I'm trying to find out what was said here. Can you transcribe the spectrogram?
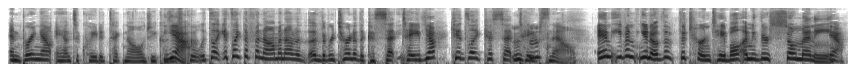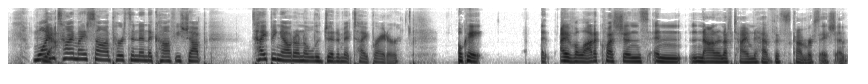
and bring out antiquated technology because Yeah. it's cool. It's like it's like the phenomenon of of the return of the cassette tape. Yep. kids like cassette mm-hmm. tapes now. and even, you know, the, the turntable. I mean, there's so many. Yeah. One Yeah. time I saw a person in a coffee shop typing out on a legitimate typewriter. Okay. I- have a lot of questions and not enough time to have this conversation.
